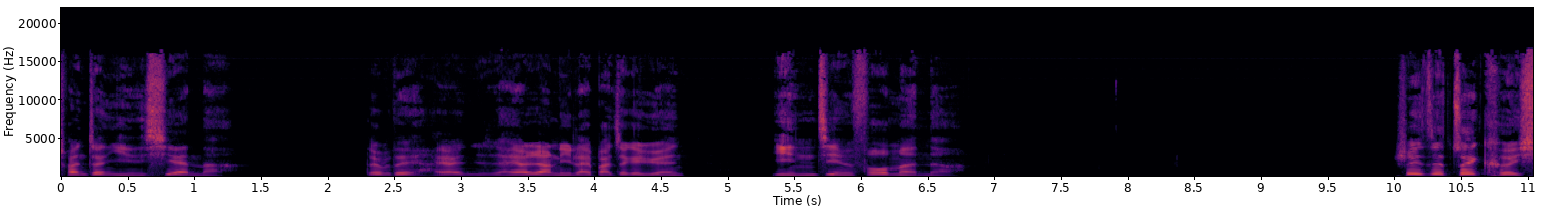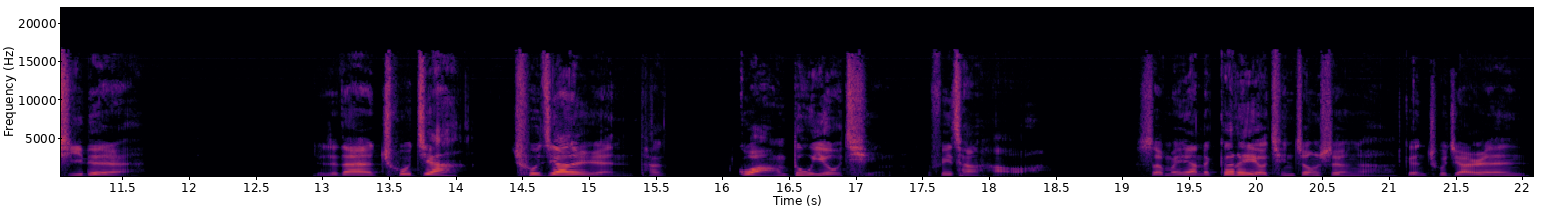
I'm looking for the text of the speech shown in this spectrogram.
穿针引线呐，对不对？还要还要让你来把这个缘引进佛门呢。所以这最可惜的，就是当然出家出家的人，他广度有情非常好啊。什么样的各类有情众生啊，跟出家人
